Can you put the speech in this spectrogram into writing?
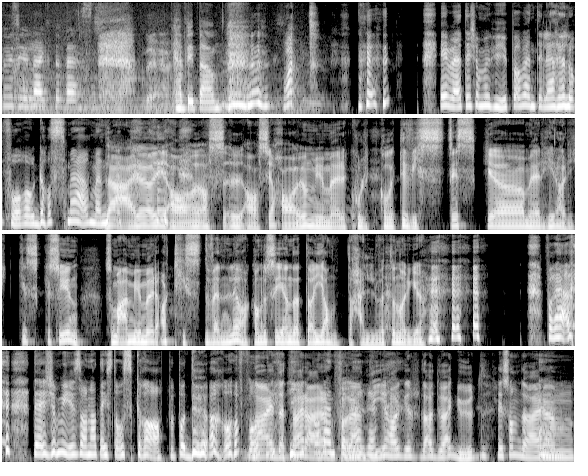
Who do you like the best? Happy Tom. What? Jeg vet ikke om jeg hyperventilerer eller får orgasme her, men Det er, eh, i Asia har jo en mye mer kollektivistisk, eh, mer hierarkisk syn, som er mye mer artistvennlig, da, kan du si, enn dette jantehelvete Norge. For her, det er ikke mye sånn at jeg står og skraper på døra er for, hyperventilere. de har, Du er Gud, liksom. Det er um,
